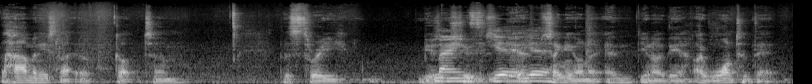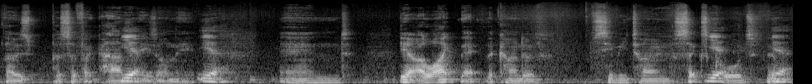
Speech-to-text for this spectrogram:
the harmonies. Like I've got um, there's three music MAINZ, students, yeah, yeah. singing on it, and you know, there I wanted that those Pacific harmonies on there, Yeah. and yeah, I like that the kind of semitone six Yeah. chords. Yeah.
